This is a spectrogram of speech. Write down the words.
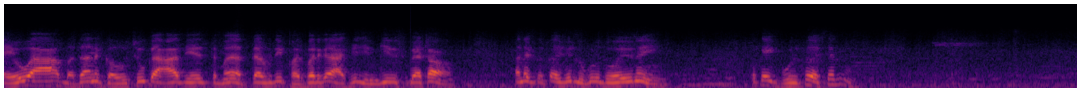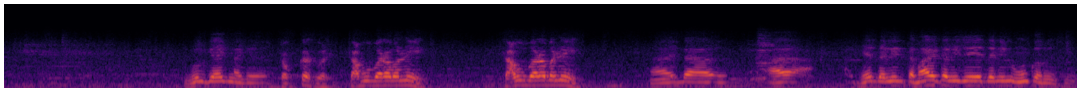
એવું આ બધાને કહું છું કે આ જે તમે અત્યાર સુધી ફરફર કરી આખી જિંદગી બેઠા અને કઈ લુગડું ધોયું નહીં. તો કઈ ભૂલ તો હશે જ ને. ભૂલ કે ના કે ચોક્કસ ભાઈ. સાબુ બરાબર નહીં. સાબુ બરાબર નહીં. હા એટલે આ- જે દલીલ તમારે કરવી જોઈએ એ દલીલ હું કરું છું.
